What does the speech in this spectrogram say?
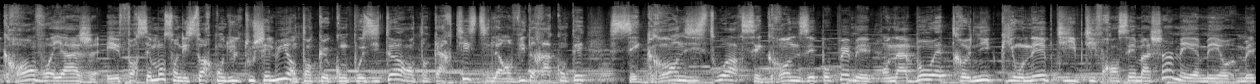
grands voyages. Et forcément son histoire dû le toucher lui en tant que compositeur, en tant qu'artiste. Il a envie de raconter ces grandes histoires, ces grandes épopées. Mais on a beau être ni qui on est, petit petit français machin, mais mais mais,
